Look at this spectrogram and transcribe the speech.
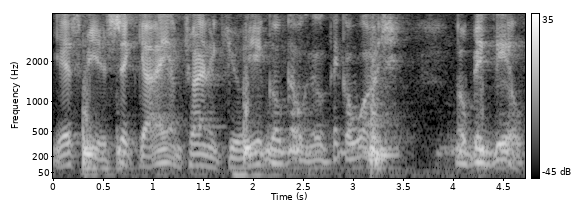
You ask me, you're a sick guy. I'm trying to cure you. Go, go, go, take a wash. No big deal.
